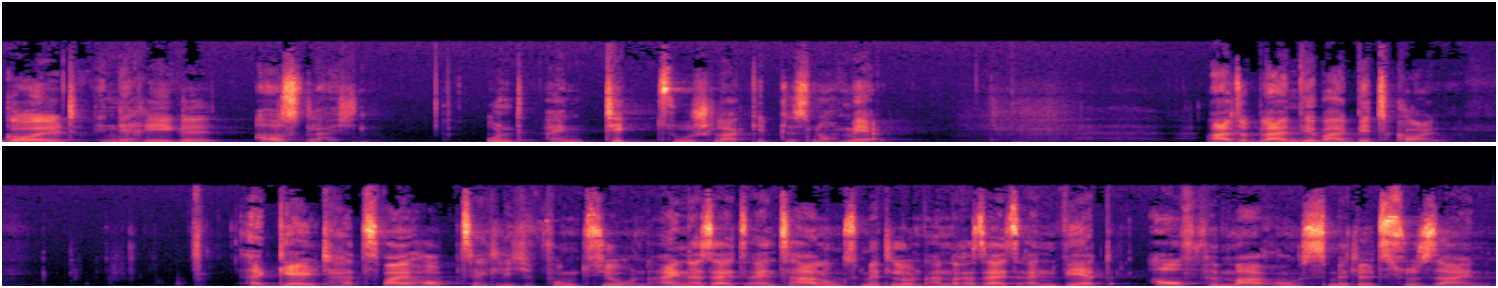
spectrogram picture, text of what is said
Gold in der Regel ausgleichen. Und einen Tickzuschlag gibt es noch mehr. Also bleiben wir bei Bitcoin. Äh, Geld hat zwei hauptsächliche Funktionen. Einerseits ein Zahlungsmittel und andererseits ein Wertaufbewahrungsmittel zu sein.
